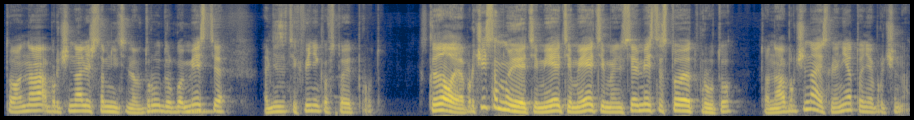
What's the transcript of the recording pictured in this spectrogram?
то она обручена лишь сомнительно. В друг другом месте один из этих фиников стоит прут. Сказала я, обручись со мной этим, и этим, и этим, и все вместе стоят пруту, то она обручена, если нет, то не обручена.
